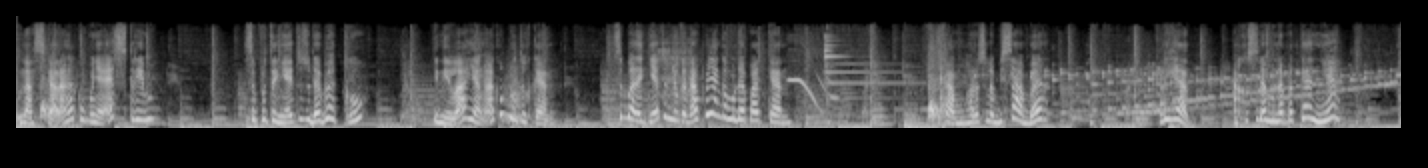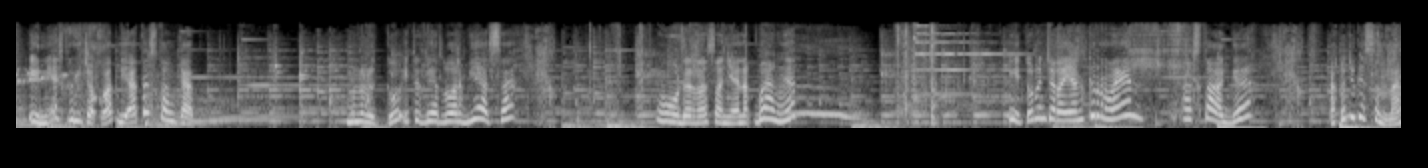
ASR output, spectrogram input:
Nah, sekarang aku punya es krim. Sepertinya itu sudah beku. Inilah yang aku butuhkan. Sebaliknya, tunjukkan apa yang kamu dapatkan. Kamu harus lebih sabar. Lihat, aku sudah mendapatkannya. Ini es krim coklat di atas tongkat. Menurutku, itu terlihat luar biasa. Oh, dan rasanya enak banget. Itu rencana yang keren. Astaga. Aku juga senang.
